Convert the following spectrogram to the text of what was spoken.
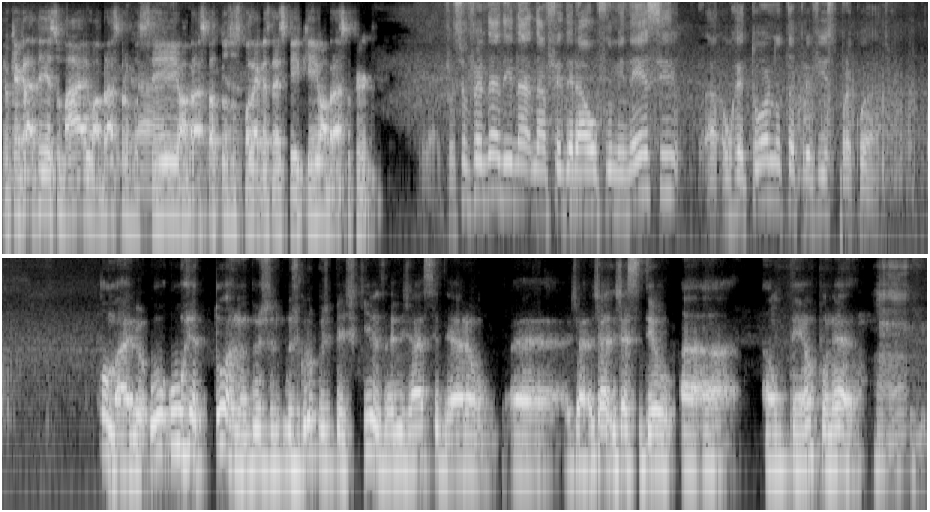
Eu que agradeço, Mário. Um abraço para você, um abraço para todos os colegas da SPQ e um abraço para o Fernando. Professor Fernando, e na, na Federal Fluminense, a, o retorno está previsto para quando? Ô, Mário, o, o retorno dos, dos, grupos de pesquisa, eles já se deram, é, já, já, já se deu há, há um tempo, né? Uhum.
